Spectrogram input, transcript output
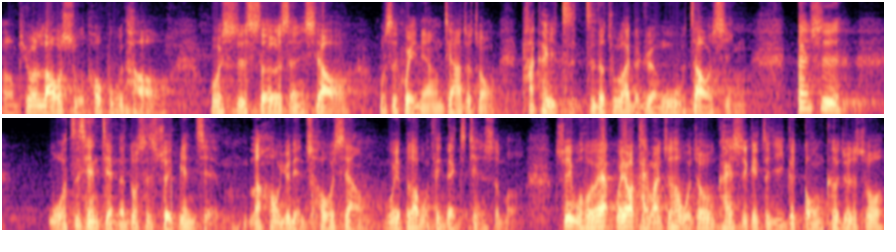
呃，譬如老鼠偷葡萄，或是十二生肖，或是回娘家这种，他可以指指得出来的人物造型，但是。我之前剪的都是随便剪，然后有点抽象，我也不知道我自己在剪什么。所以我回回到台湾之后，我就开始给自己一个功课，就是说，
